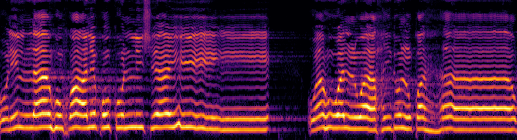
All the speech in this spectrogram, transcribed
قل الله خالق كل شيء وهو الواحد القهار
